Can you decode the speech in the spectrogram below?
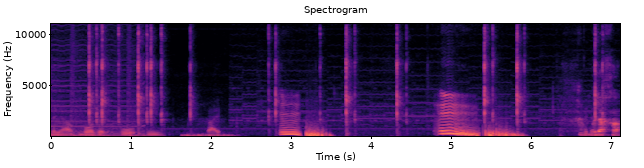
Бля, боже, фу, м, кайф. М. М. Бляха,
